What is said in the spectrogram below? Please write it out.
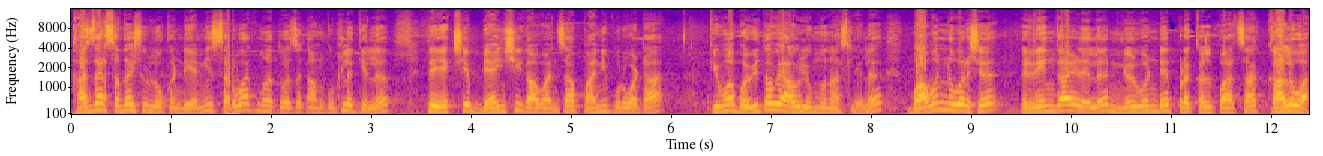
खासदार सदाशिव लोखंडे यांनी सर्वात महत्त्वाचं काम कुठलं केलं? ते एकशे ब्याऐंशी गावांचा पाणी पुरवठा किंवा भवितव्य अवलंबून असलेलं बावन्न वर्ष रेंगाळलेलं निळवंडे प्रकल्पाचा कालवा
